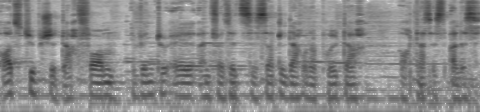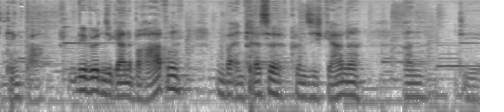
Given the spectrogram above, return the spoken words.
ortstypische Dachform, eventuell ein versetztes Satteldach oder Pultdach. Auch das ist alles denkbar. Wir würden Sie gerne beraten und bei Interesse können Sie sich gerne an die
